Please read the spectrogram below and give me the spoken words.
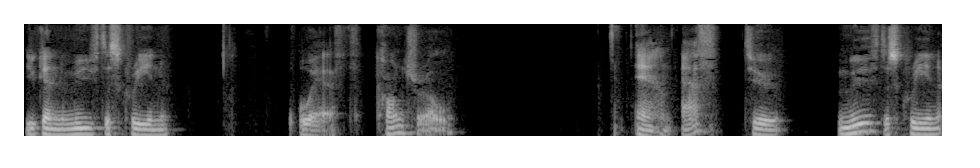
you can move the screen with Control and F to move the screen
